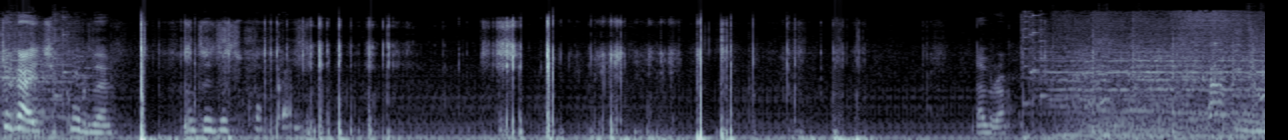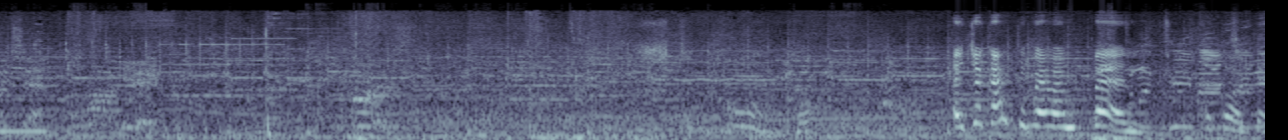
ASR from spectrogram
czekajcie, kurde. No to jest słuchawkami. Dobra. Ej, czekajcie, bo ja mam pen. O, to, okej.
